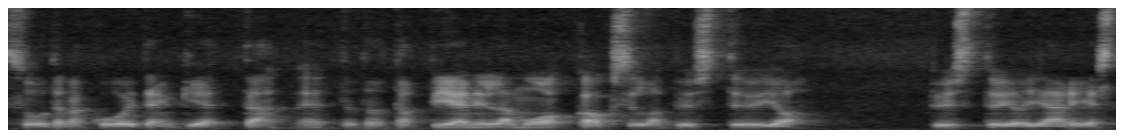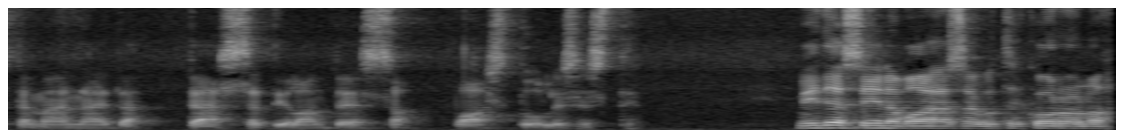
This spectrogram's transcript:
suutena kuitenkin, että, että tota, pienillä muokkauksilla pystyy jo, pystyy jo järjestämään näitä tässä tilanteessa vastuullisesti. Miten siinä vaiheessa, kun korona,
